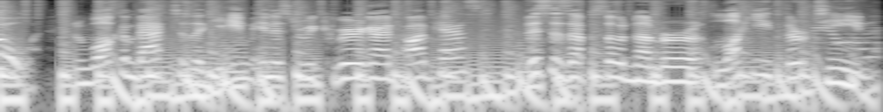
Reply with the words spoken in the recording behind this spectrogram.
Hello, and welcome back to the Game Industry Career Guide podcast. This is episode number Lucky 13.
